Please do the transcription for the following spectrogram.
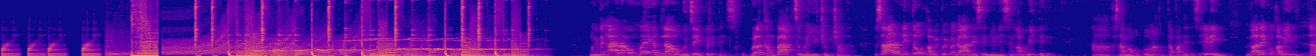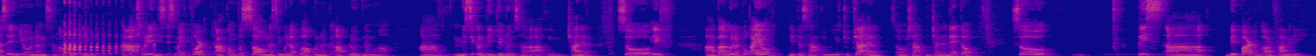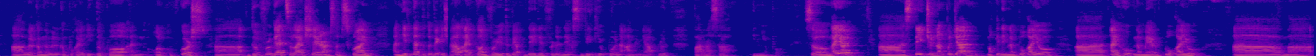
Magandang araw, mayang adlaw, good day Philippines. Welcome back to my YouTube channel. So, sa araw nito, kami po mag-aalay sa inyo ng isang awitin. Ah, kasama ko po ang aking kapatid na si Elaine. Mag-aalay po kami ah, sa inyo ng isang awitin. Na actually, this is my fourth uh, composed song na simula po ako nag-upload ng mga ah, musical video doon sa aking channel. So, if ah, bago lang po kayo dito sa aking YouTube channel, so sa aking channel na ito, so please uh, be part of our family. Uh, welcome na welcome po kayo dito po. And of course, uh, don't forget to like, share, and subscribe. And hit that notification bell icon for you to be updated for the next video po na aming i-upload para sa inyo po. So, ngayon, uh, stay tuned lang po dyan. Makinig lang po kayo. At I hope na meron po kayo uh, ma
